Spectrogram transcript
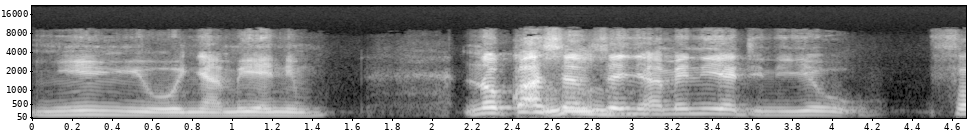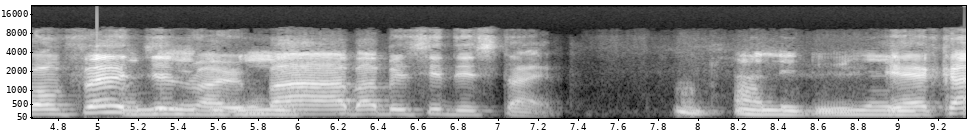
nyiinyi wɔ nyame anim nokɔ asɛm mm. sɛ nyame ne yɛ di ne yie o from first january ba bɛ si this time yɛka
